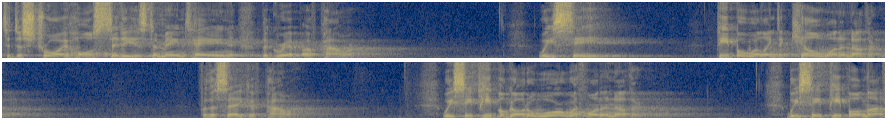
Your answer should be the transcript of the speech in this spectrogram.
to destroy whole cities to maintain the grip of power. We see people willing to kill one another for the sake of power. We see people go to war with one another. We see people not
